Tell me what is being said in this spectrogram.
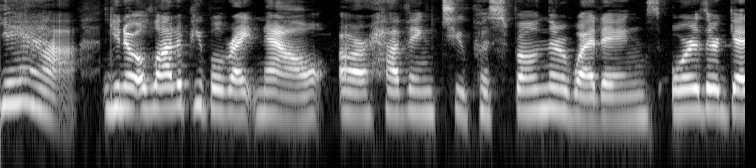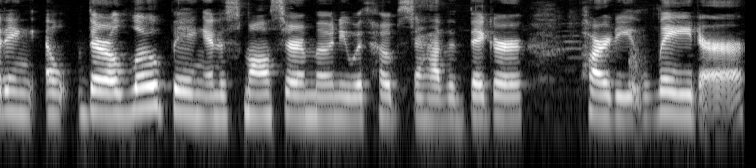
Yeah. You know, a lot of people right now are having to postpone their weddings or they're getting, they're eloping in a small ceremony with hopes to have a bigger party later.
